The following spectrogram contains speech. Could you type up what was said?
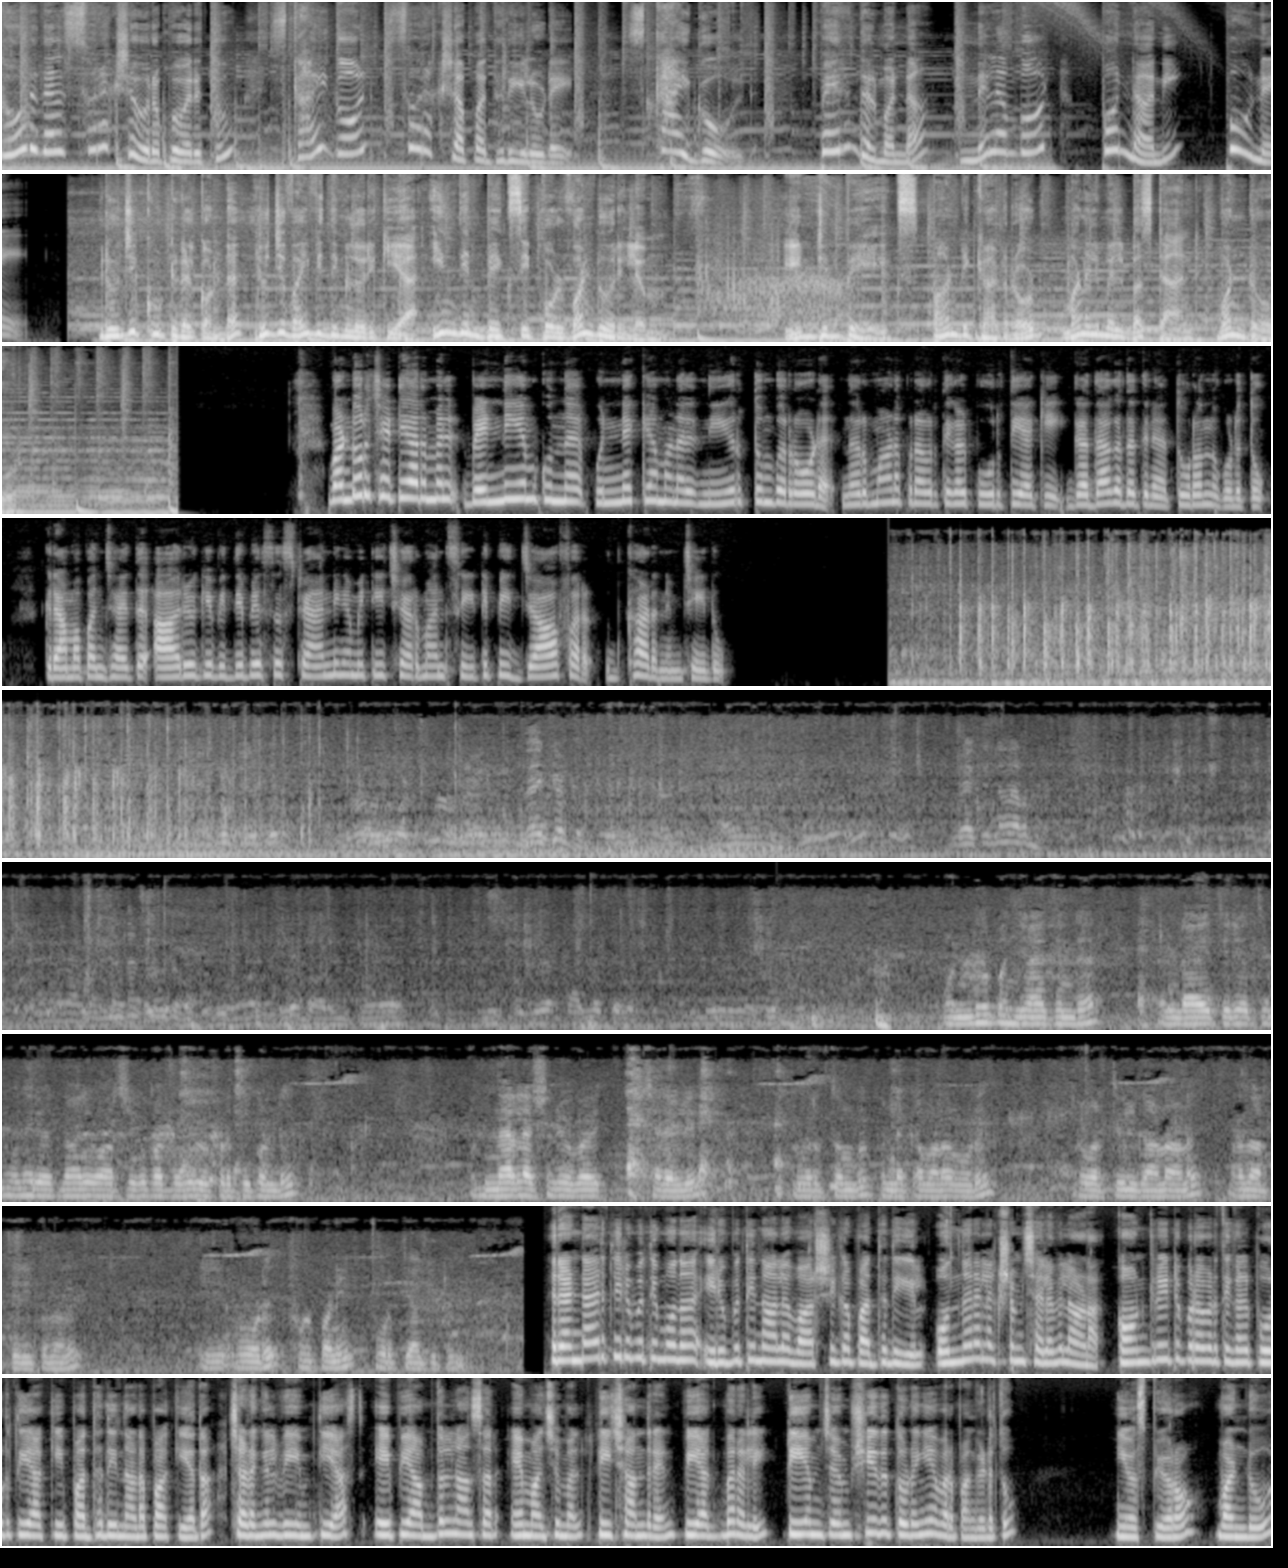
കൂടുതൽ സുരക്ഷ ഉറപ്പുവരുത്തൂ sky gold സുരക്ഷാ പദ്ധതിയിലൂടെ. Sky gold Perinthalmanna Nilambur Ponnani Pune. രുചിക്കൂട്ടുകൾ കൊണ്ട് രുചി വൈവിധ്യങ്ങൾ ഒരുക്കിയ ഇന്ത്യൻ ബേക്സ് ഇപ്പോൾ വണ്ടൂരിലും. Indian bakes Pandikkad road Manalmel bus stand Wandoor. Wandoor Chettiyarmal Venniyam Kunnu Punnakkamanal Neerthumb road നിർമ്മാണ പ്രവൃത്തികൾ പൂർത്തിയാക്കി ഗതാഗതത്തിന് തുറന്നുകൊടുത്തു. ഗ്രാമപഞ്ചായത്ത് ആരോഗ്യ വിദ്യാഭ്യാസ standing committee chairman C T P Jafar ഉദ്ഘാടനം ചെയ്തു. പണ്ട് പഞ്ചായത്തിന്റെ രണ്ടായിരത്തി ഇരുപത്തി മൂന്ന് ഇരുപത്തിനാല് വാർഷിക പദ്ധതി ഉൾപ്പെടുത്തിക്കൊണ്ട് ഒന്നര ലക്ഷം രൂപ ചെലവിൽ നൂറത്തൊമ്പ് പുന്നക്കമണ റോഡ് പ്രവൃത്തി ഉദ്ഘാടനമാണ് ഇവിടെ നടത്തിയിരിക്കുന്നത്. ഈ റോഡ് ഫുൾ പണി പൂർത്തിയാക്കിയിട്ടുണ്ട്. രണ്ടായിരത്തി ഇരുപത്തിമൂന്ന് ഇരുപത്തിനാല് വാർഷിക പദ്ധതിയിൽ ഒന്നര ലക്ഷം ചെലവിലാണ് കോൺക്രീറ്റ് പ്രവൃത്തികൾ പൂർത്തിയാക്കി പദ്ധതി നടപ്പാക്കിയത്. ചടങ്ങിൽ V Imthiyas A P Abdul Nasar M Ajmal T Chandran P Akbar Ali T M Jamsheed തുടങ്ങിയവർ പങ്കെടുത്തു. News bureau Wandoor.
